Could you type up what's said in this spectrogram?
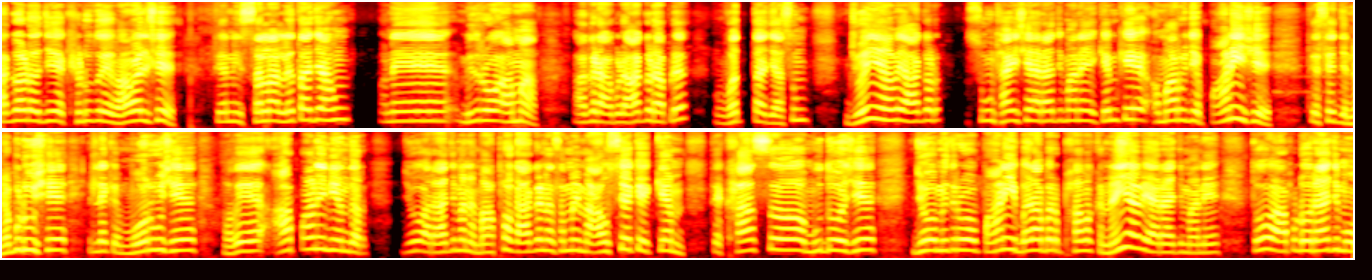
આગળ જે ખેડૂતોએ વાવેલ છે, તેની સલાહ લેતા જાઉં. અને મિત્રો આમાં આગળ આપણે આગળ આપણે વધતા જઈશું જોઈએ હવે આગળ શું થાય છે આ રાજમાને? કેમ કે અમારું જે પાણી છે તે સહેજ નબળું છે, એટલે કે મોરું છે. હવે આ પાણીની અંદર જો આ રાજમાને માફક આગળના સમયમાં આવશે કે કેમ તે ખાસ મુદ્દો છે. જો મિત્રો પાણી બરાબર ફાવક નહીં આવે આ રાજમાને, તો આપણો રાજમો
